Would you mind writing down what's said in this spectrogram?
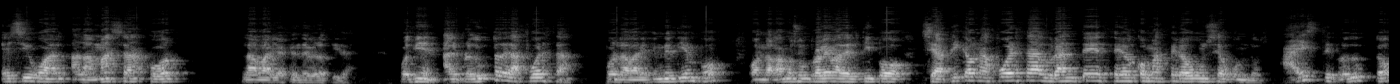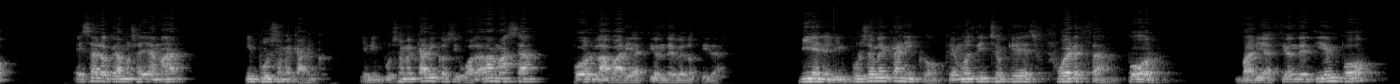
es igual a la masa por la variación de velocidad. Pues bien, al producto de la fuerza por la variación de tiempo cuando hagamos un problema del tipo se aplica una fuerza durante 0,01 segundos. A este producto es a lo que vamos a llamar impulso mecánico. Y el impulso mecánico es igual a la masa por la variación de velocidad. Bien, el impulso mecánico, que hemos dicho que es fuerza por variación de tiempo,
